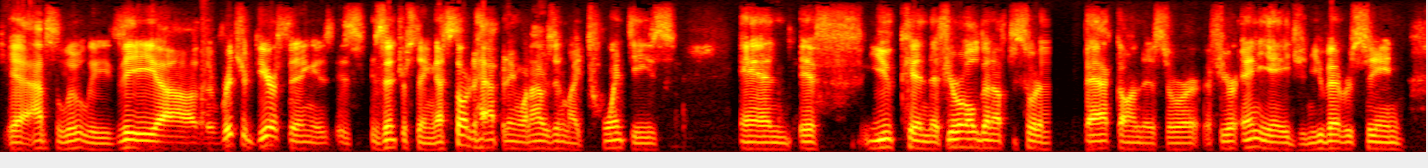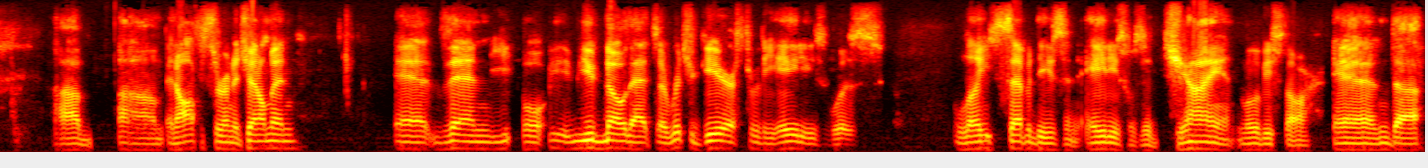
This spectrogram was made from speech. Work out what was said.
Yeah, absolutely. The uh, the Richard Gere thing is is is interesting. That started happening when I was in my twenties, and if you can, if you're old enough to sort of back on this, or if you're any age and you've ever seen uh, um, an officer and a gentleman, and then you, would know that uh, Richard Gere through the '80s was late '70s and '80s was a giant movie star, and uh,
